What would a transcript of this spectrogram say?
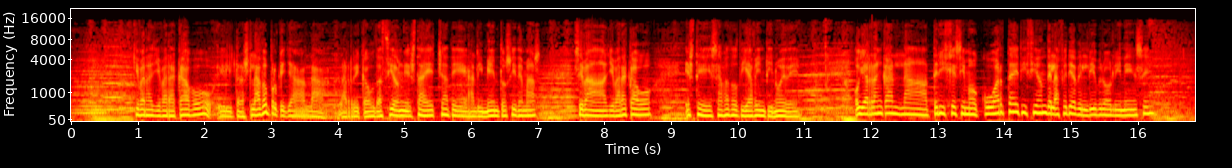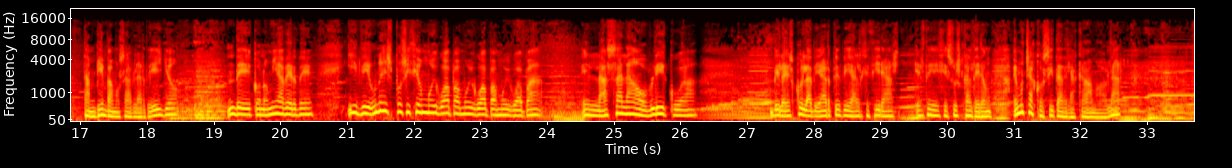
que van a llevar a cabo el traslado, porque ya la, recaudación está hecha de alimentos y demás, se va a llevar a cabo este sábado día 29. Hoy arranca la 34 edición de la Feria del Libro Linense. También vamos a hablar de ello, de economía verde y de una exposición muy guapa, muy guapa, muy guapa en la sala oblicua de la Escuela de Arte de Algeciras. Es de Jesús Calderón. Hay muchas cositas de las que vamos a hablar.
